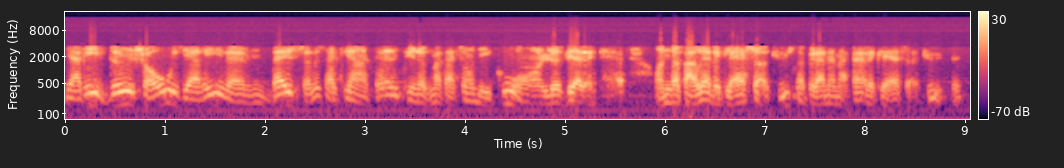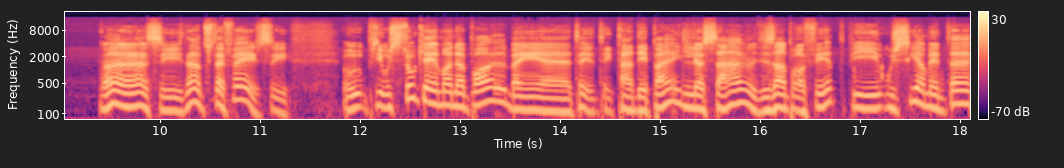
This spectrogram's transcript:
il arrive deux choses. Il arrive une baisse du service à la clientèle puis une augmentation des coûts. On l'a vu avec, euh, on en a parlé avec la SAQ, c'est un peu la même affaire avec la SAQ. tu sais. Ouais, c'est, non, tout à fait. C'est, puis aussitôt qu'il y a un monopole, ben, euh, t'en dépends, ils le savent, ils en profitent. Puis aussi, en même temps,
